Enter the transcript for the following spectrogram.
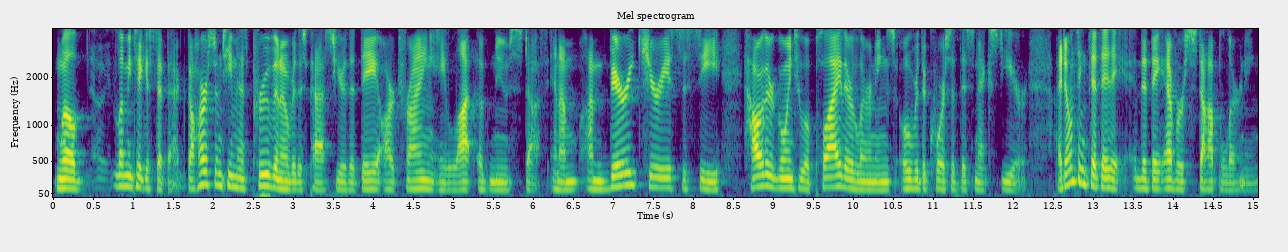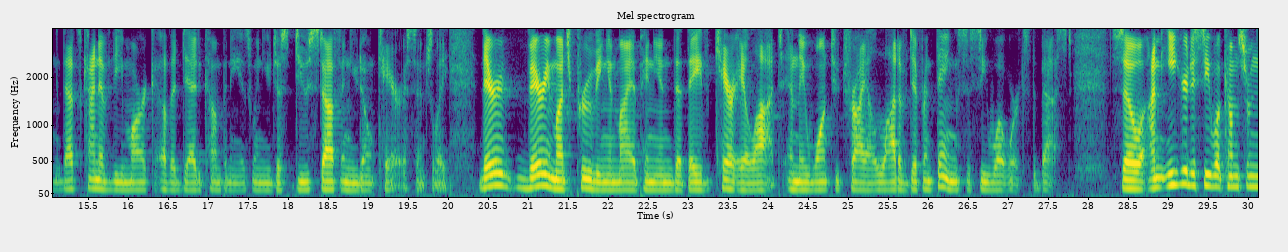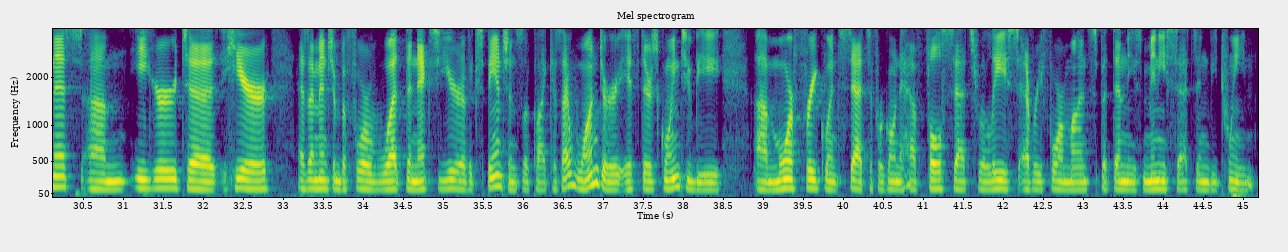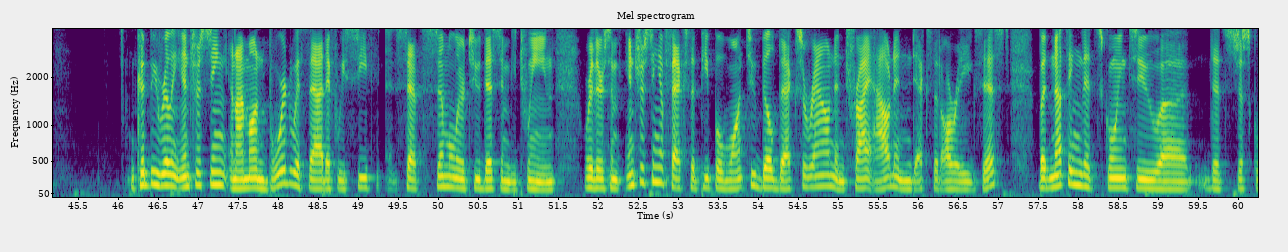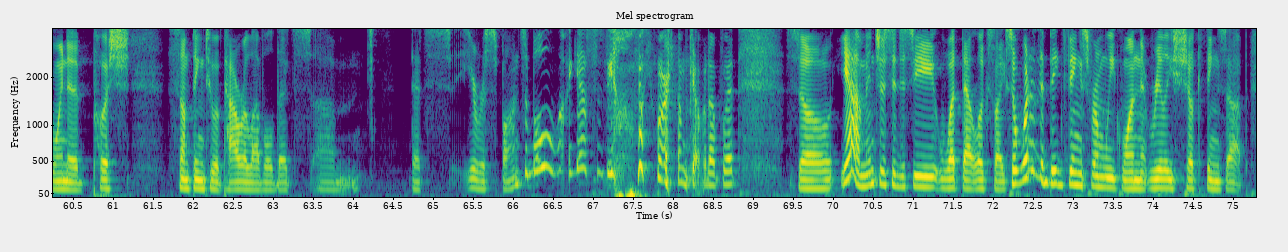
well, let me take a step back. The Hearthstone team has proven over this past year that they are trying a lot of new stuff, and I'm I'm very curious to see how they're going to apply their learnings over the course of this next year. I don't think that they that they ever stop learning. That's kind of the mark of a dead company is when you just do stuff and you don't care essentially. They're very much proving in my opinion that they care a lot and they want to try a lot of different things to see what works the best. So I'm eager to see what comes from this. Um, eager to hear, as I mentioned before, what the next year of expansions look like. Because I wonder if there's going to be uh, more frequent sets, if we're going to have full sets release every four months, but then these mini sets in between could be really interesting, and I'm on board with that if we see sets similar to this in between, where there's some interesting effects that people want to build decks around and try out in decks that already exist, but nothing that's going to uh, that's just going to push something to a power level that's um, that's irresponsible. I guess is the only word I'm coming up with. So yeah, I'm interested to see what that looks like. So what are the big things from week one that really shook things up?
